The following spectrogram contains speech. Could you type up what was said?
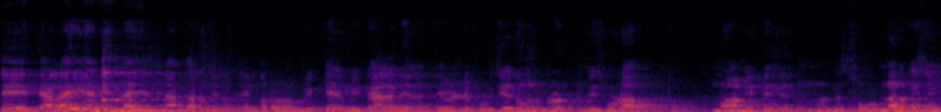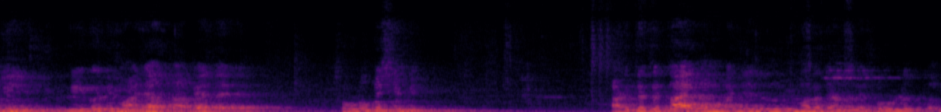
ते त्यालाही यांनी नाही नकार दिला. ते बरोबर विकाय विकायला दिला. ते म्हणले पुढचे दोन प्लॉट तुम्ही सोडा मग आम्ही ते देतो. म्हणजे सोडणार कसे मी? लिगली माझ्या ताब्यात आहे. सोडू कशी मी? आणि त्याचं काय कंपनी म्हणजे, तुम्ही मला त्यांना सोडलं तर.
